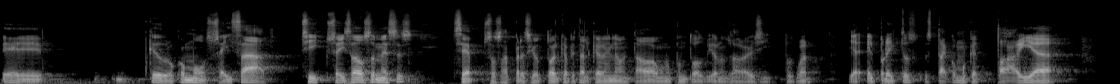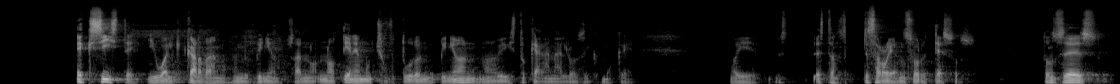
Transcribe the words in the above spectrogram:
eh, que duró como 6 a, sí, 6 a 12 meses, se, o sea, apreció todo el capital que habían levantado a 1.2 billones de dólares y pues bueno, el proyecto está como que todavía existe, igual que Cardano, en mi opinión. O sea, no, no tiene mucho futuro, en mi opinión. No he visto que hagan algo así como que, oye, es- están desarrollando sobre Tesos. Entonces,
